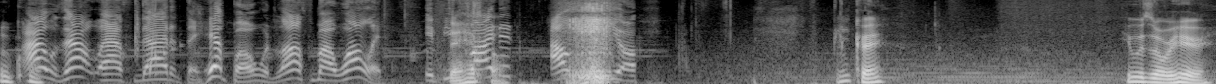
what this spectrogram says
Oh, cool. I was out last night at the hippo and lost my wallet. If you The find hippo. it, I'll give you a... Okay. He was over here.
